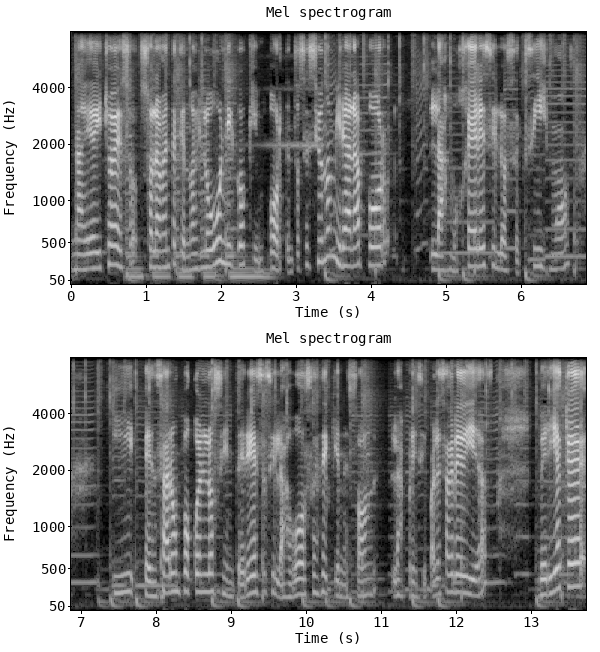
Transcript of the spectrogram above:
nadie ha dicho eso, solamente que no es lo único que importa. Entonces, si uno mirara por las mujeres y los sexismos, y pensar un poco en los intereses y las voces de quienes son las principales agredidas, vería que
